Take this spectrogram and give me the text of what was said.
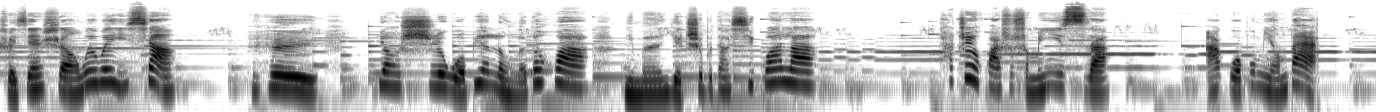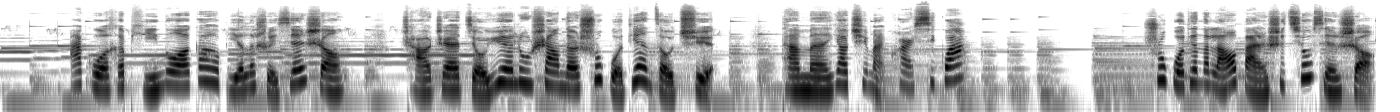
水先生微微一笑：“嘿嘿，要是我变冷了的话，你们也吃不到西瓜啦。”他这话是什么意思啊？阿果不明白。阿果和皮诺告别了水先生，朝着九月路上的蔬果店走去。他们要去买块西瓜。蔬果店的老板是邱先生，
